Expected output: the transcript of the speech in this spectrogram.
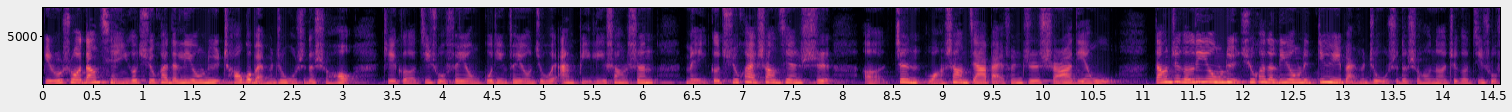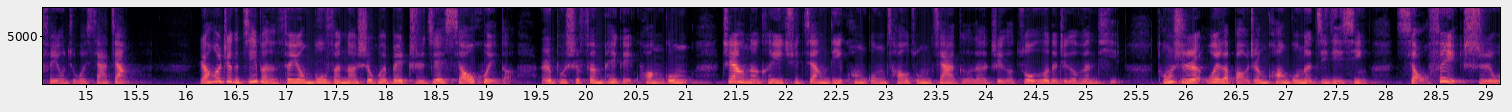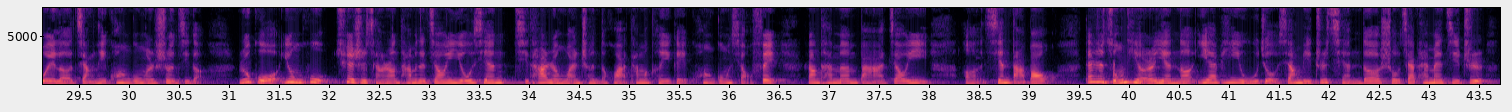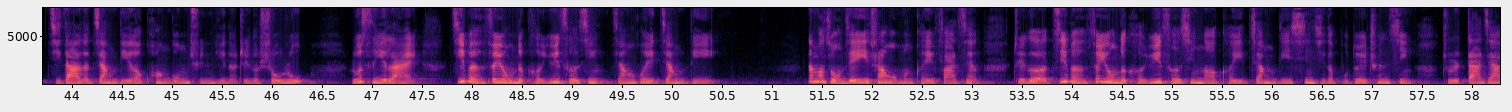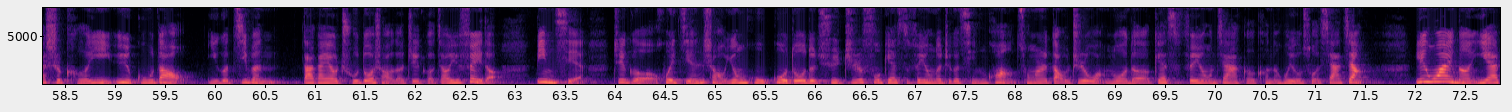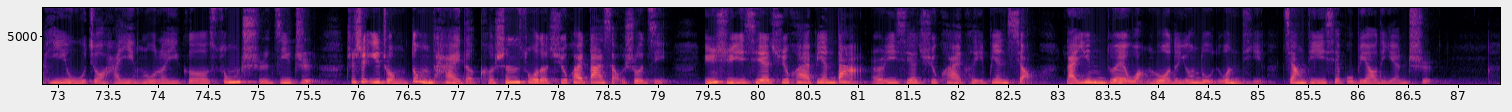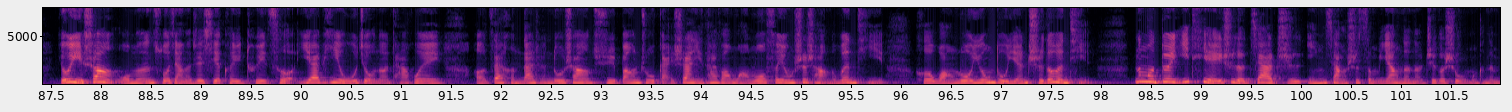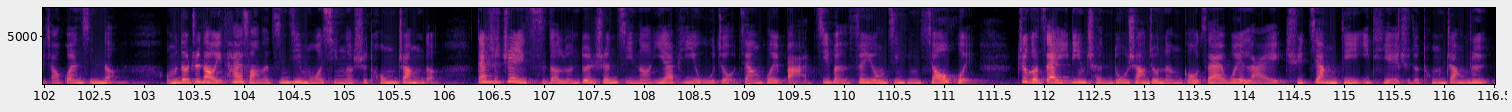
比如说，当前一个区块的利用率超过百分之五十的时候，这个基础费用、固定费用就会按比例上升。每个区块上限是呃正往上加百分之十二点五。当这个利用率区块的利用率低于百分之五十的时候呢，这个基础费用就会下降。然后这个基本费用部分呢是会被直接销毁的，而不是分配给矿工。这样呢可以去降低矿工操纵价格的这个作恶的这个问题。同时，为了保证矿工的积极性，小费是为了奖励矿工而设计的。如果用户确实想让他们的交易优先其他人完成的话，他们可以给矿工小费，让他们把交易呃先打包。但是总体而言呢，EIP 五九相比之前的首价拍卖机制，极大的降低了矿工群体的这个收入。如此一来，基本费用的可预测性将会降低。那么总结以上，我们可以发现，这个基本费用的可预测性呢，可以降低信息的不对称性，就是大家是可以预估到一个基本大概要出多少的这个交易费的，并且这个会减少用户过多的去支付 gas 费用的这个情况，从而导致网络的 gas 费用价格可能会有所下降。另外呢，EIP 一五九还引入了一个松弛机制，这是一种动态的可伸缩的区块大小设计，允许一些区块变大，而一些区块可以变小，来应对网络的拥堵问题，降低一些不必要的延迟。由以上我们所讲的这些，可以推测，EIP 五九呢，它会呃在很大程度上去帮助改善以太坊网络费用市场的问题和网络拥堵延迟的问题。那么对 ETH 的价值影响是怎么样的呢？这个是我们可能比较关心的。我们都知道以太坊的经济模型呢是通胀的，但是这一次的伦敦升级呢，EIP 五九将会把基本费用进行销毁，这个在一定程度上就能够在未来去降低 ETH 的通胀率。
